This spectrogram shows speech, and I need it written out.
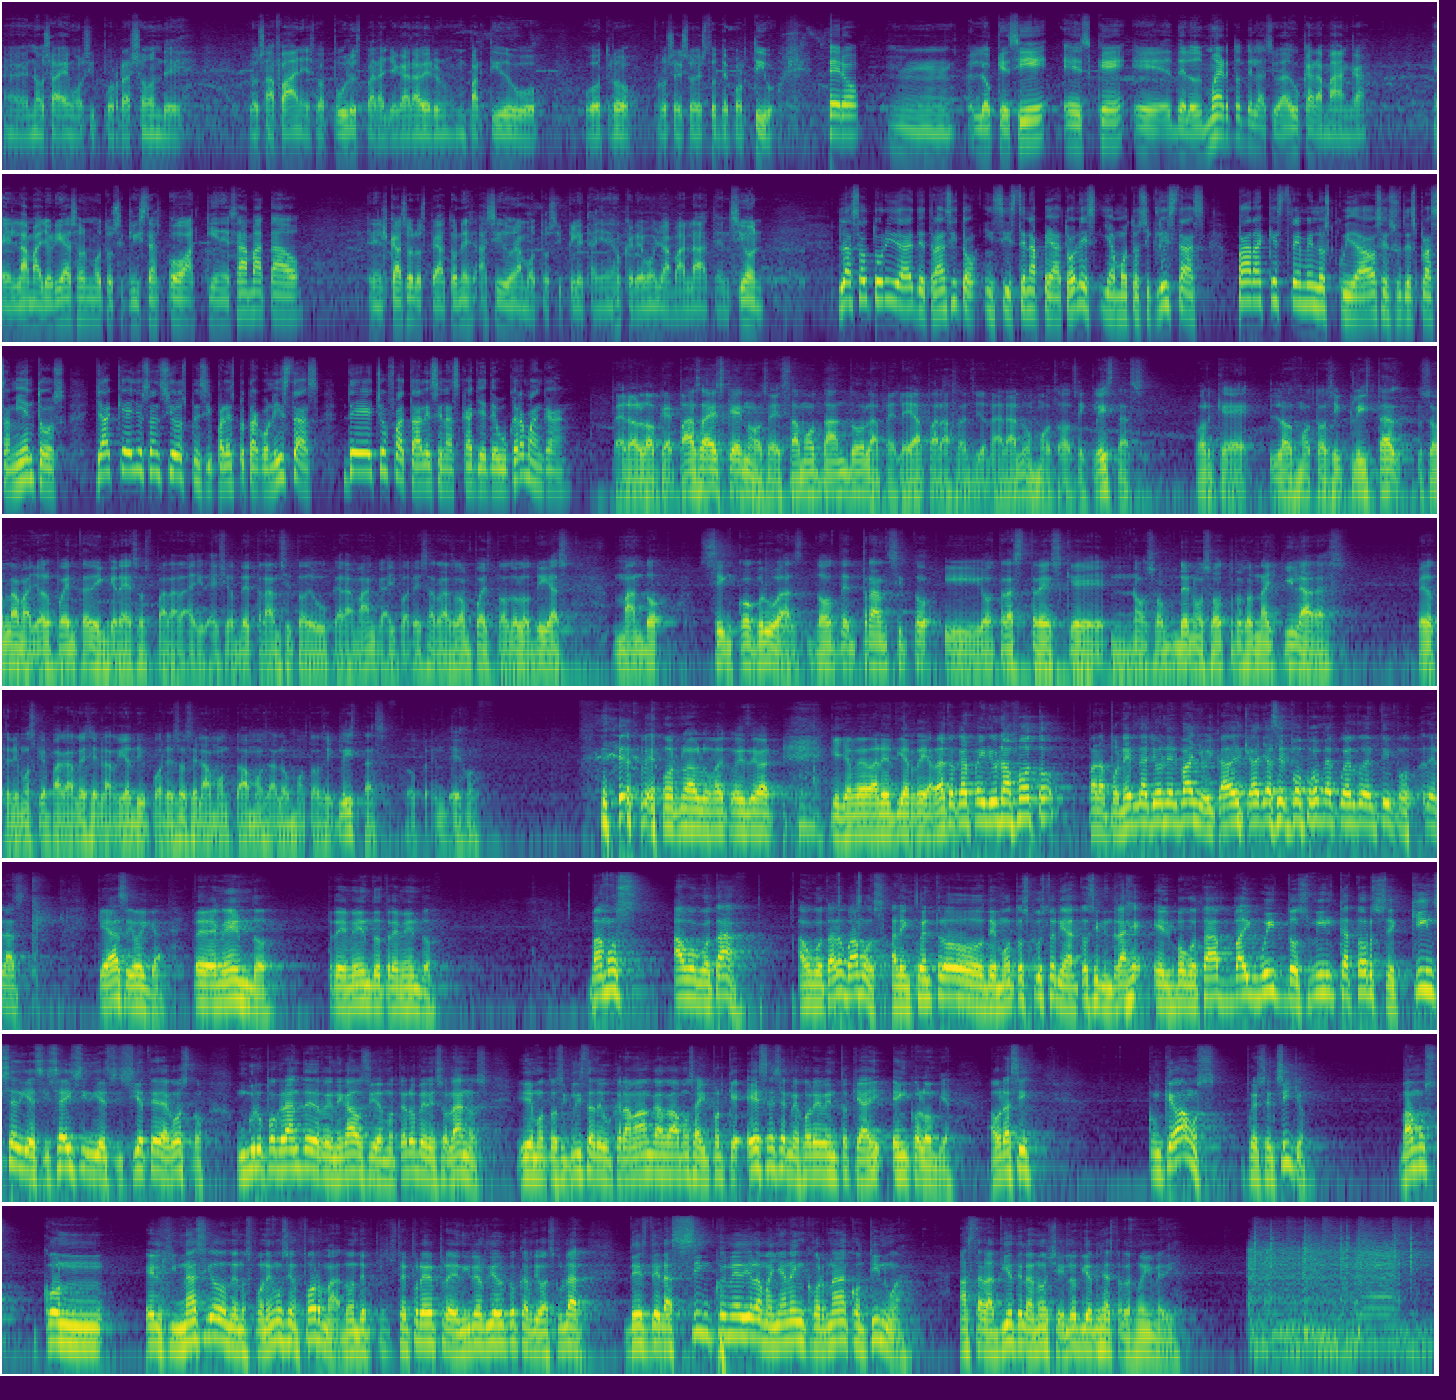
Eh, no sabemos si por razón de los afanes o apuros para llegar a ver un, partido u, otro proceso de estos deportivos. Pero mm, lo que sí es que eh, de los muertos de la ciudad de Bucaramanga, eh, la mayoría son motociclistas o a quienes ha matado, en el caso de los peatones, ha sido una motocicleta y en eso queremos llamar la atención. Las autoridades de tránsito insisten a peatones y a motociclistas para que extremen los cuidados en sus desplazamientos, ya que ellos han sido los principales protagonistas de hechos fatales en las calles de Bucaramanga. Pero lo que pasa es que nos estamos dando la pelea para sancionar a los motociclistas, porque los motociclistas son la mayor fuente de ingresos para la Dirección de Tránsito de Bucaramanga y por esa razón pues todos los días mando cinco grúas, dos de tránsito y otras tres que no son de nosotros, son alquiladas, pero tenemos que pagarles el arriendo y por eso se la montamos a los motociclistas. Oh, pendejo. Mejor no hablo más con ese man, que ya me va a dar diarrea. Va a tocar pedirle una foto para ponerla yo en el baño y cada vez que vaya a hacer popó me acuerdo del tipo, de las que hace, oiga. Tremendo, tremendo, tremendo. Vamos a Bogotá. A Bogotá nos vamos al encuentro de motos custom y alto cilindraje, el Bogotá Bike Week 2014, 15, 16 y 17 de agosto. Un grupo grande de renegados y de moteros venezolanos y de motociclistas de Bucaramanga vamos a ir porque ese es el mejor evento que hay en Colombia. Ahora sí, ¿con qué vamos? Pues sencillo. Vamos con el gimnasio donde nos ponemos en forma, donde usted puede prevenir el riesgo cardiovascular. Desde las 5 y media de la mañana en jornada continua hasta las 10 de la noche y los viernes hasta las 9 y media.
